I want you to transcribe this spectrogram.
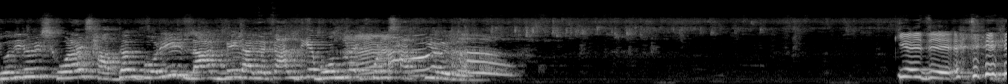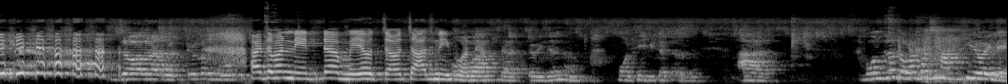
যদি আমি সরাই সাবধান করি লাগবেই লাগবে। কাল থেকে বন্ধুরা ফোনে সাক্ষী রইল কি হয়েছে? আচ্ছা আমার নেটটা মেয়ে হচ্ছে আমার চার্জ নেই ফোনে আচ্ছা আচ্ছা ফোন আর বন্ধুরা তোমরা তো সাক্ষী রইলে।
